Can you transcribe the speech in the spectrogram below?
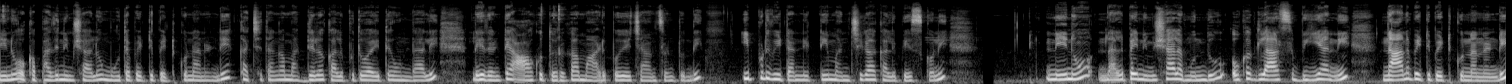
నేను ఒక పది నిమిషాలు మూత పెట్టి పెట్టుకున్నానండి. ఖచ్చితంగా మధ్యలో కలుపుతూ అయితే ఉండాలి. లేదంటే ఆకు త్వరగా మాడిపోయే ఛాన్స్ ఉంటుంది. ఇప్పుడు వీటన్నిటిని మంచిగా కలిపేసుకొని నేను నలభై నిమిషాల ముందు ఒక గ్లాస్ బియ్యాన్ని నానబెట్టి పెట్టుకున్నానండి.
